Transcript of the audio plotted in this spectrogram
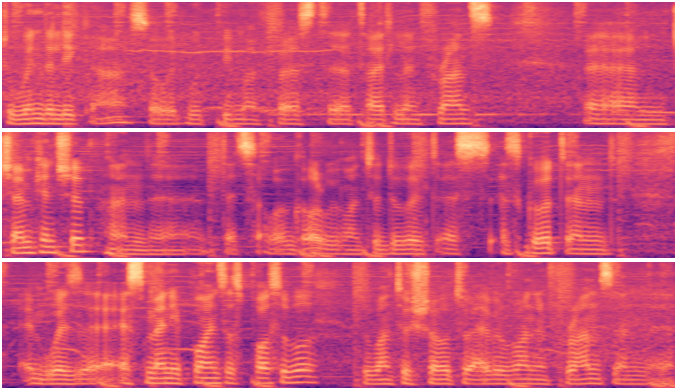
to win the Ligue 1, so it would be my first uh, title in France. Um, championship and uh, that's our goal. We want to do it as, as good and with uh, as many points as possible. We want to show to everyone in France and uh,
